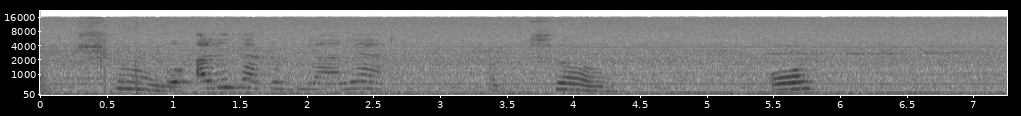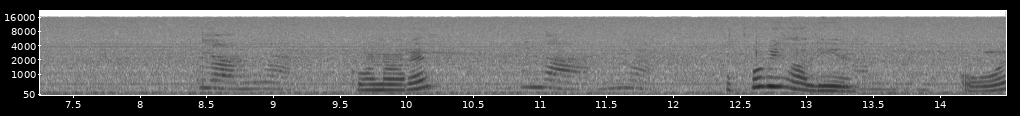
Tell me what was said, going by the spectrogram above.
अच्छा। वो अली चाचू भी आ रहे हैं। अच्छा। और? भी आ रही है। कौन आ रही है। पप्पू भी खाली हैं। और?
